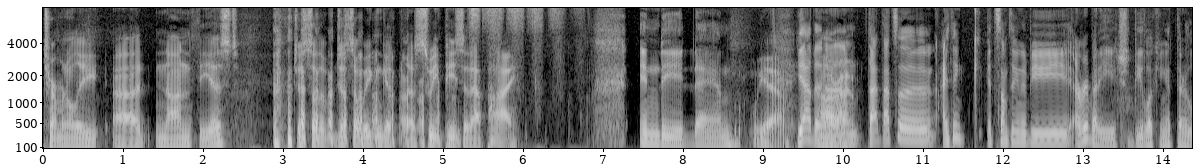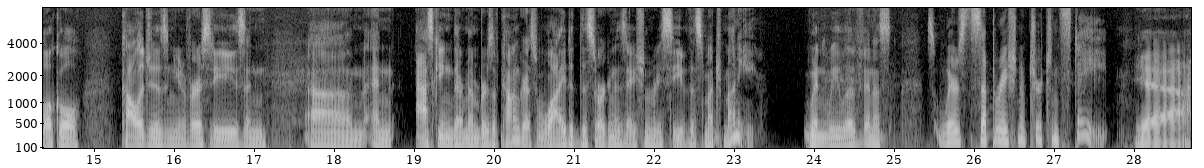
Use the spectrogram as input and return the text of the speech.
terminally uh, non-theist, just so that, just so we can get a sweet piece of that pie. Indeed, Dan. Yeah. Yeah, All um, right. that that's a. I think it's something to be. Everybody should be looking at their local colleges and universities and um, and asking their members of Congress why did this organization receive this much money when we live in a. Where's the separation of church and state? Yeah.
